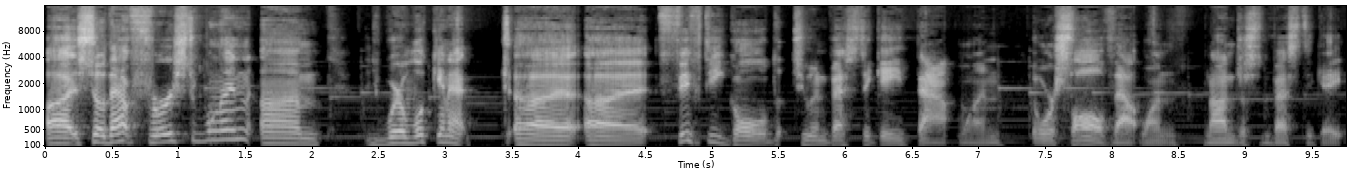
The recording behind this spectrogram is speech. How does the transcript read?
uh so that first one um we're looking at uh uh 50 gold to investigate that one or solve that one not just investigate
